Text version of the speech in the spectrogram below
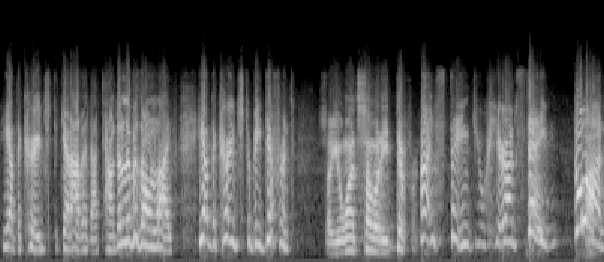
He had the courage to get out of that town, to live his own life. He had the courage to be different. So you want somebody different? I'm staying. Do you hear? I'm staying. Go on.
